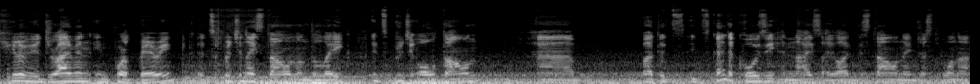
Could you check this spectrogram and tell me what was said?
here we're driving in Port Perry. It's a pretty nice town on the lake. It's a pretty old town, uh, but it's it's kind of cozy and nice. I like this town. I just wanna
